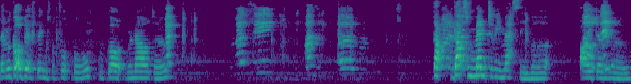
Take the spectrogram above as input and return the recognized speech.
Then we've got a bit of things for football. We've got Ronaldo. That that's meant to be Messi, but I don't know.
